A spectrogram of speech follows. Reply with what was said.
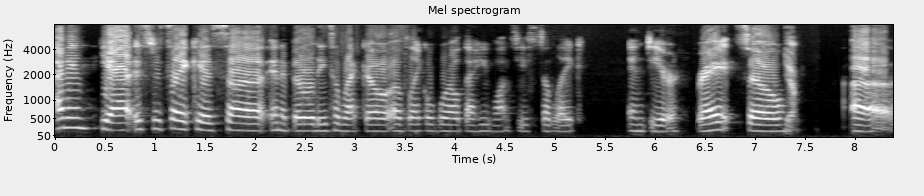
I mean, yeah, it's just like his uh, inability to let go of like a world that he once used to like endear, right? So, Yeah. uh,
